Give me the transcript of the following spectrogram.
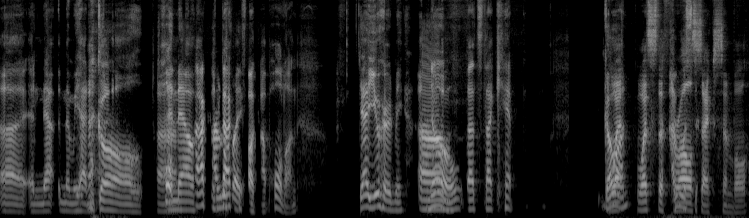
uh, and now and then we had Ghaul, Uh-huh. and now Back, I'm back just like, fuck up. Hold on. yeah, you heard me. Um, no, that's that can't. go What- on. What's the thrall listening. sex symbol?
